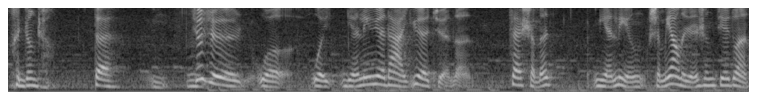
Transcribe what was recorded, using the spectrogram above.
很正常。对，嗯。就是我我年龄越大，越觉得在什么年龄、什么样的人生阶段，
